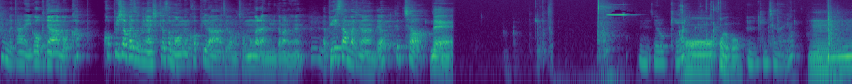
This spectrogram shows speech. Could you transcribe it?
향긋하네. 이거 그냥 뭐 커, 커피숍에서 그냥 시켜서 먹는 커피랑 제가 뭐 전문가는 아닙니다만은 음. 비슷한 맛이 나는데요? 그쵸. 네. 음, 요렇게. 오, 어이구. 음, 괜찮아요? 음.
